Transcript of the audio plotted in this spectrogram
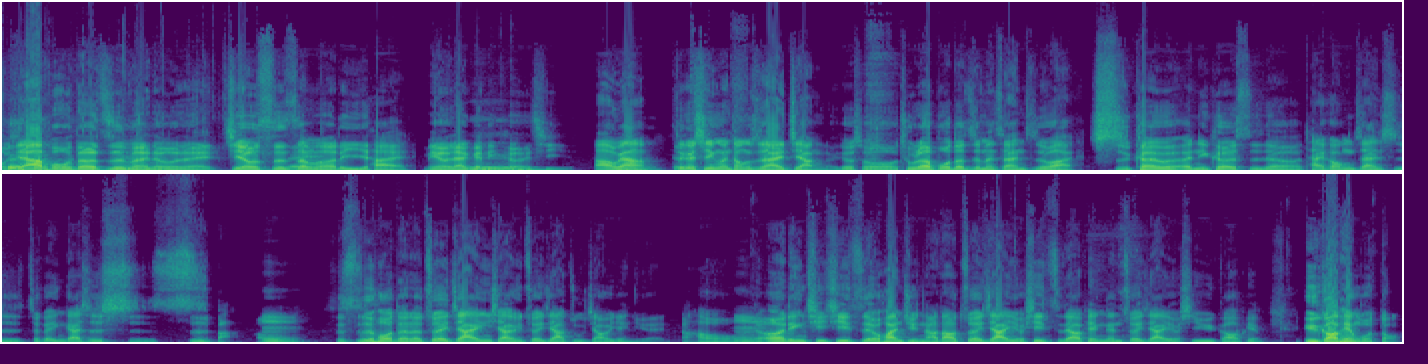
我家博德之门，对不对？就是这么厉害，没有在跟你客气啊！我跟你讲，这个新闻同时还讲了，就是说，除了博德之门三之外，史克恩尼克斯的太空战士，这个应该是十四吧？嗯，十四获得了最佳音效与最佳主角演员。然后二零七七自由幻曲拿到最佳游戏资料片跟最佳游戏预告片。预告片我懂，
